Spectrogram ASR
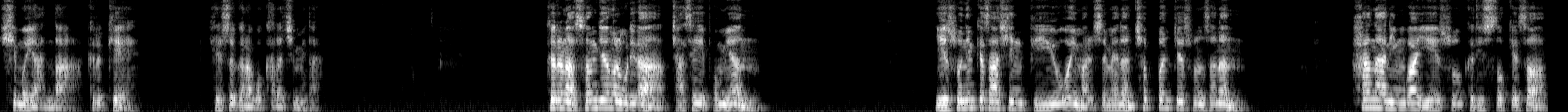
심어야 한다. 그렇게 해석을 하고 가르칩니다. 그러나 성경을 우리가 자세히 보면 예수님께서 하신 비유의 말씀에는 첫 번째 순서는 하나님과 예수 그리스도께서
